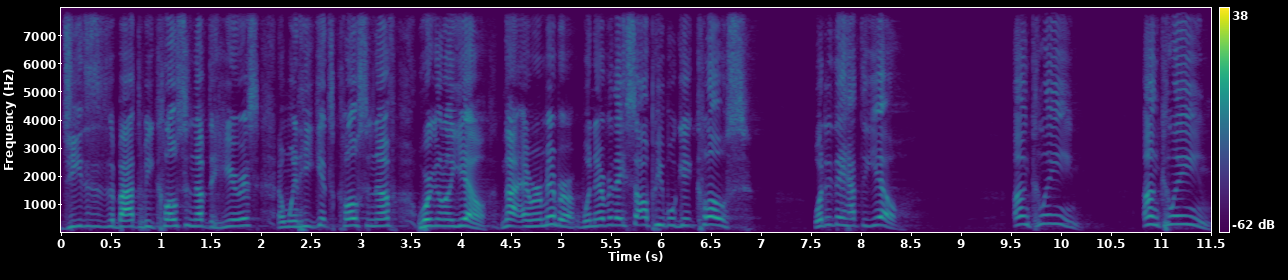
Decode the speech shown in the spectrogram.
Jesus is about to be close enough to hear us, and when he gets close enough, we're gonna yell. Now, and remember, whenever they saw people get close, what did they have to yell? Unclean, unclean.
